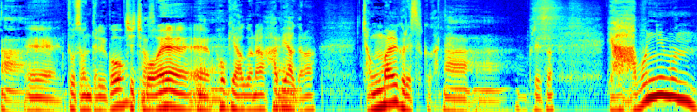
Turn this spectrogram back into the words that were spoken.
아, 예, 두 손 들고 지쳐서. 뭐 예, 예, 네. 포기하거나 합의하거나 정말 그랬을 것 같아요. 아하. 그래서 야 아버님은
